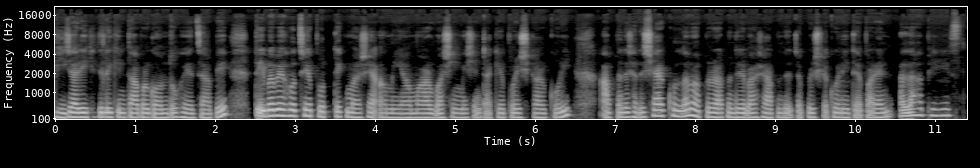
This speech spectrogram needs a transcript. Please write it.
ভিজা রেখে দিলে কিন্তু আবার গন্ধ হয়ে যাবে। তো এইভাবে হচ্ছে প্রত্যেক মাসে আমি আমার ওয়াশিং মেশিনটাকে পরিষ্কার করি। আপনাদের সাথে শেয়ার করলাম। আপনারা আপনাদের বাসায় আপনাদের পরিষ্কার করে নিতে পারেন। আল্লাহ হাফিজ।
